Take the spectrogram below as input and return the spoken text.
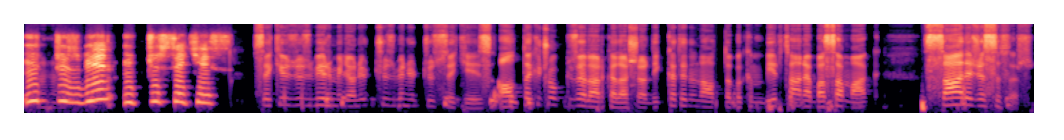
300 bin 308. 801 milyon 300 bin 308. Alttaki çok güzel arkadaşlar. Dikkat edin altta bakın. Bir tane basamak sadece sıfır.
